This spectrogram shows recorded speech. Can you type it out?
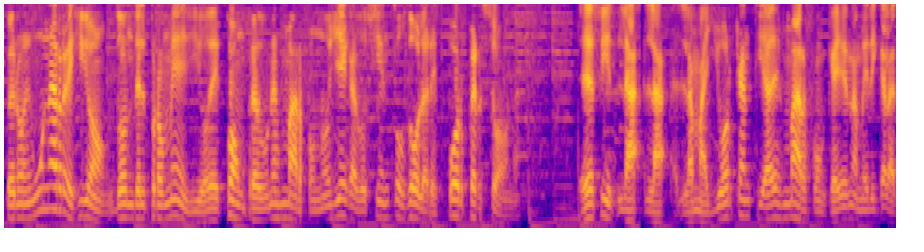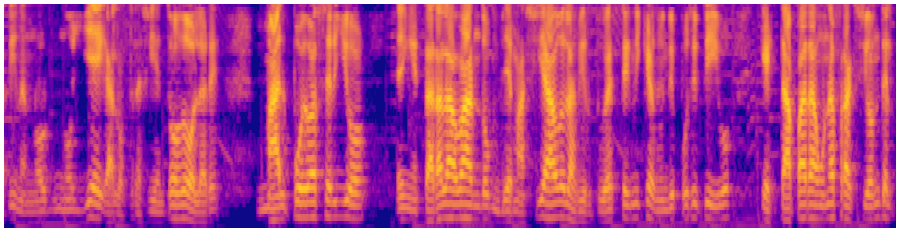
Pero en una región donde el promedio de compra de un smartphone no llega a 200 dólares por persona, es decir, la, mayor cantidad de smartphones que hay en América Latina no, llega a los 300 dólares, mal puedo hacer yo en estar alabando demasiado las virtudes técnicas de un dispositivo que está para una fracción del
